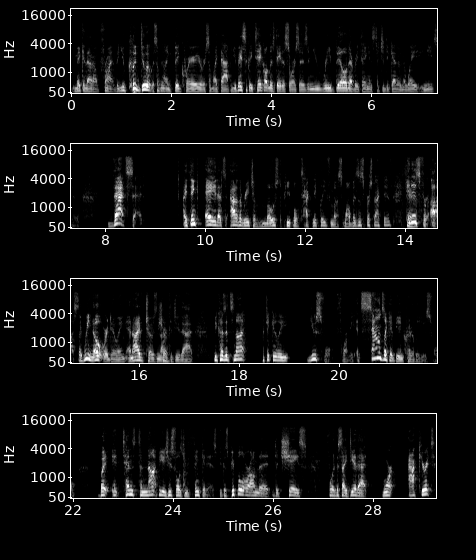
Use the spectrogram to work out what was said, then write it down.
making that up front, but you could do it with something like BigQuery or something like that. But you basically take all those data sources and you rebuild everything and stitch it together in the way that you need to. That said, I think a that's out of the reach of most people technically from a small business perspective. Fair. It is for us. Like we know what we're doing, and I've chosen sure. not to do that because it's not particularly useful for me. It sounds like it'd be incredibly useful, but it tends to not be as useful as you think it is because people are on the the chase for this idea that more accurate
